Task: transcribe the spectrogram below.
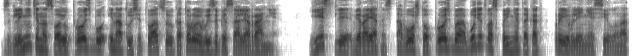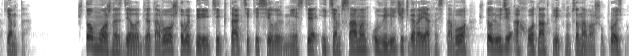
Взгляните на свою просьбу и на ту ситуацию, которую вы записали ранее. Есть ли вероятность того, что просьба будет воспринята как проявление силы над кем-то? Что можно сделать для того, чтобы перейти к тактике силы вместе и тем самым увеличить вероятность того, что люди охотно откликнутся на вашу просьбу?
